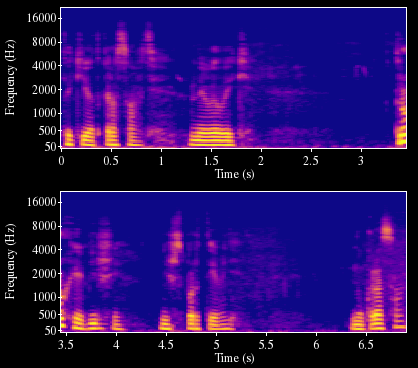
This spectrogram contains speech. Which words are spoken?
Такі от красавці невеликі. Трохи більші, ніж спортивні. Ну краса.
